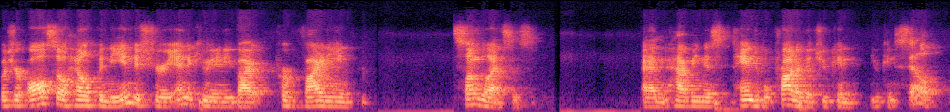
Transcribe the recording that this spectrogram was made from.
but you're also helping the industry and the community by providing sunglasses and having this tangible product that you can you can sell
